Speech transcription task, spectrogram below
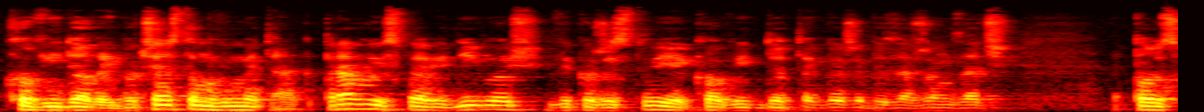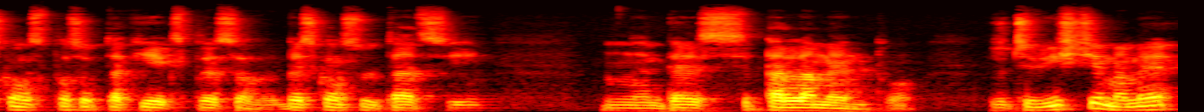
covidowej, bo często mówimy tak, Prawo i Sprawiedliwość wykorzystuje COVID do tego, żeby zarządzać Polską w sposób taki ekspresowy, bez konsultacji, mm, bez parlamentu. Rzeczywiście mamy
